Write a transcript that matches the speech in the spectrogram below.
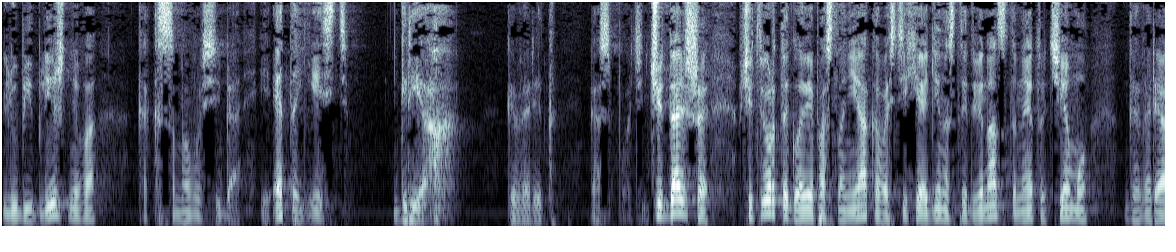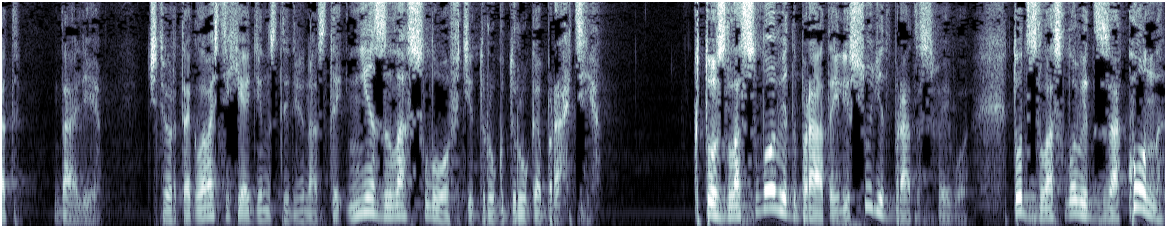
«люби ближнего, как самого себя». И это есть грех, говорит Господь. Чуть дальше, в 4 главе послания Иакова, стихи 11 и 12 на эту тему говорят далее. 4 глава, стихи 11 и 12. «Не злословьте друг друга, братья. Кто злословит брата или судит брата своего, тот злословит закон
